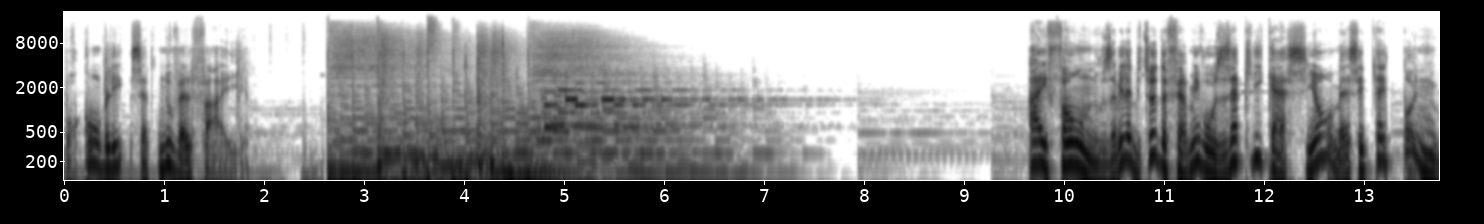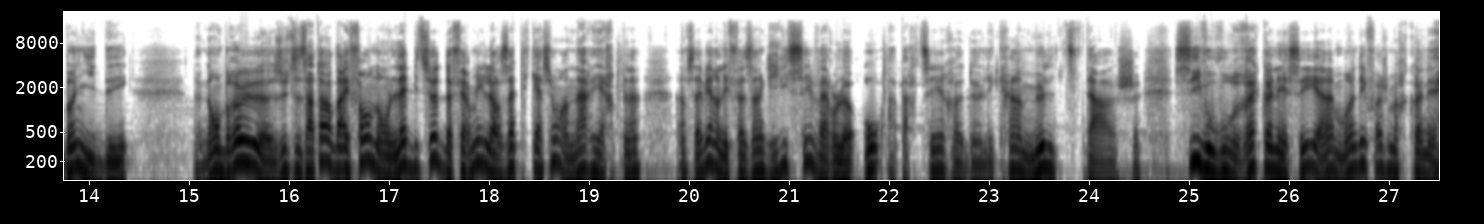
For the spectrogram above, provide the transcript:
pour combler cette nouvelle faille. iPhone, vous avez l'habitude de fermer vos applications, mais c'est peut-être pas une bonne idée. De nombreux euh, utilisateurs d'iPhone ont l'habitude de fermer leurs applications en arrière-plan, hein, vous savez, en les faisant glisser vers le haut à partir de l'écran multitâche. Si vous vous reconnaissez, hein, moi des fois je me reconnais,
